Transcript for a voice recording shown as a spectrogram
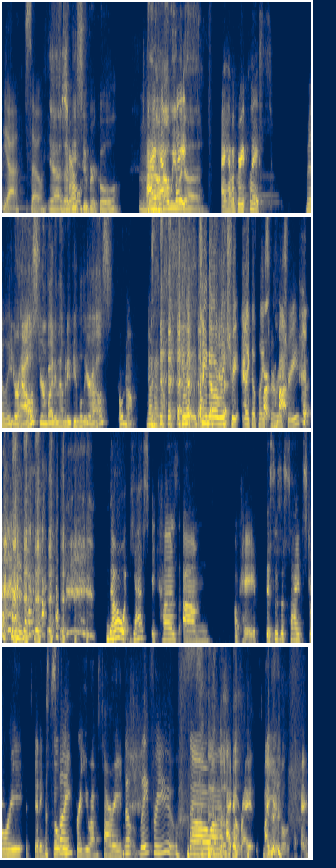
yeah, so Yeah, that'd be super cool. mhm. I I don't know have how a we would. uh I have a great place. really. Your house? You're inviting that many people to your house? Oh no, no, no, no. do, you, do you know a retreat, like a place for a retreat? no, yes, because um, okay, this is a side story. It's getting That's so fine. late for you. I'm sorry. No, late for you. So uh, I know, right? It's my usual. It's okay.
